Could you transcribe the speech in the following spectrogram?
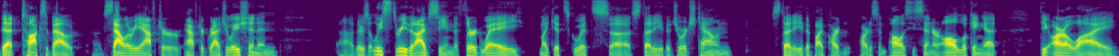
that talks about uh, salary after after graduation and uh, there's at least three that I've seen: the Third Way, Mike Itzkowitz uh, study, the Georgetown study, the Bipartisan Policy Center, all looking at the ROI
